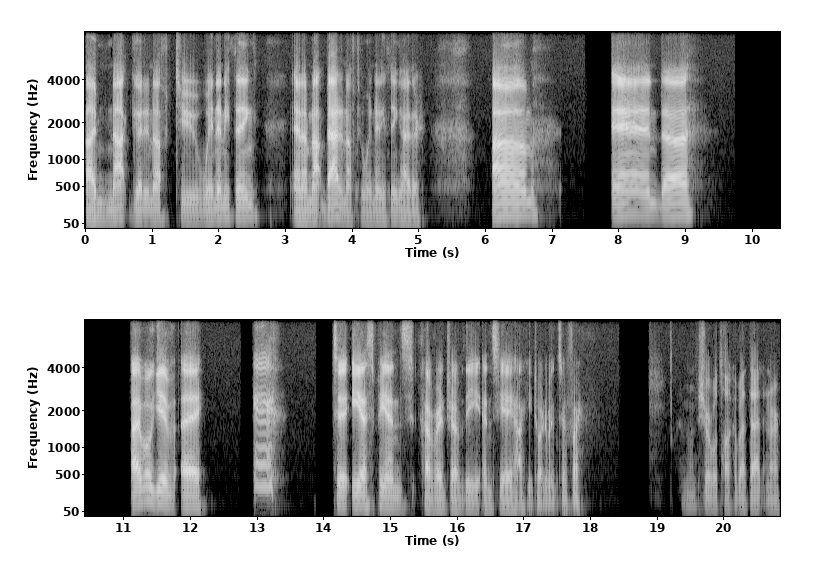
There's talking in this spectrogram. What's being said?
I'm not good enough to win anything, and I'm not bad enough to win anything either. Um, and uh, I will give a eh to ESPN's coverage of the NCAA hockey tournament so far. I'm sure we'll talk about that in our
